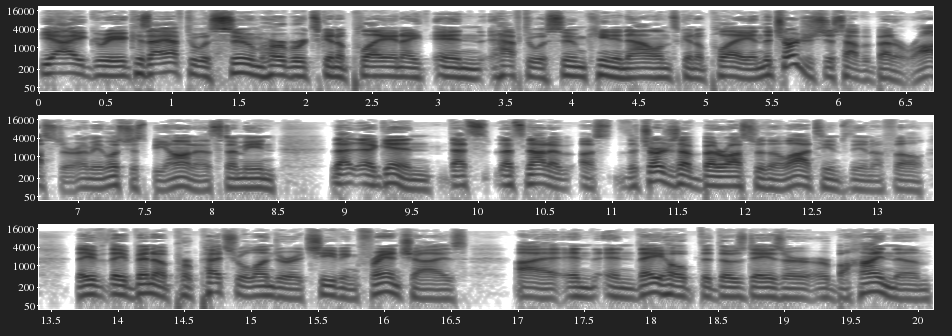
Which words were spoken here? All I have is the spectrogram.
Yeah, I agree because I have to assume Herbert's going to play, and I and have to assume Keenan Allen's going to play, and the Chargers just have a better roster. I mean, let's just be honest. I mean, that again, that's that's not a, a the Chargers have a better roster than a lot of teams in the NFL. They've they've been a perpetual underachieving franchise, uh, and and they hope that those days are, are behind them.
